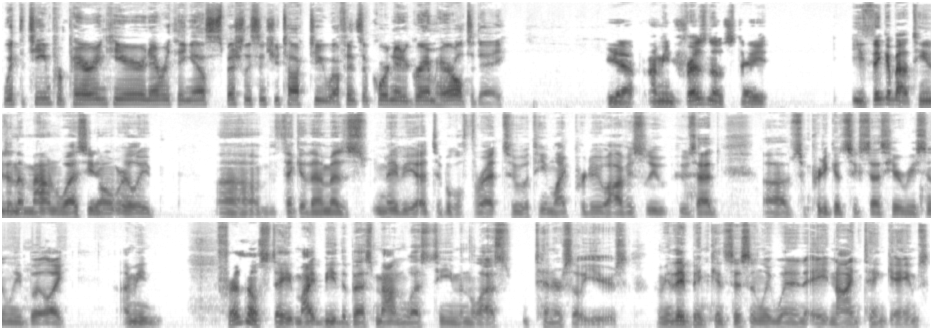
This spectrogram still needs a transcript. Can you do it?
with the team preparing here and everything else, especially since you talked to offensive coordinator Graham Harrell today? Yeah, I mean Fresno State. You think about teams in the Mountain West, you don't really um, think of them as maybe a typical threat to a team like Purdue, obviously, who's had uh, some pretty good success here recently. But like, I mean, Fresno State might be the best Mountain West team in the last 10 or so years. I mean, they've been consistently winning eight, nine, 10 games,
